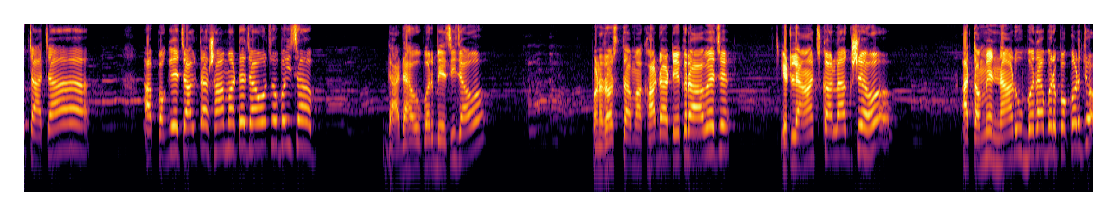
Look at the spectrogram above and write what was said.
ચાચા, આ પગે ચાલતા શા માટે જાઓ છો ભાઈ સાહેબ ગાડા ઉપર બેસી જાઓ. પણ રસ્તામાં ખાડા ટેકરા આવે છે, એટલે આંચકા લાગશે હો. આ તમે નાડું બરાબર પકડજો.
